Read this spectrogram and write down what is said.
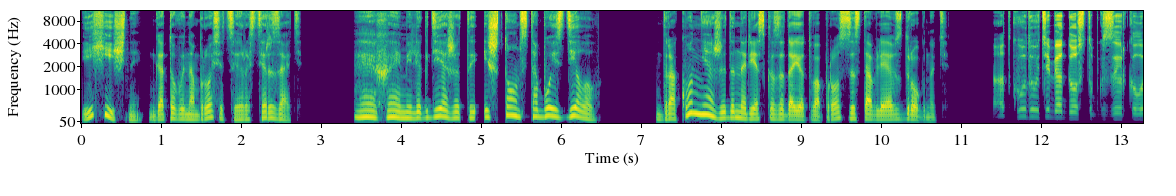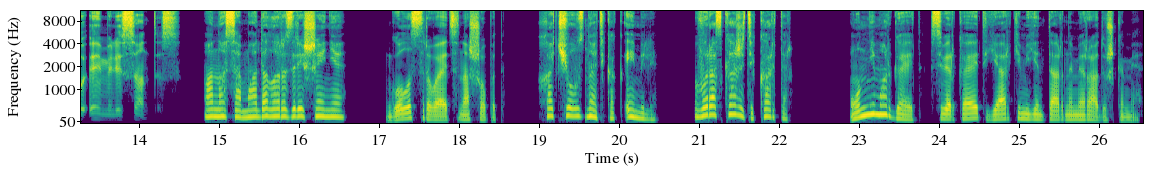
И хищный, готовый наброситься и растерзать. «Эх, Эмили, где же ты? И что он с тобой сделал?» Дракон неожиданно резко задает вопрос, заставляя вздрогнуть. «Откуда у тебя доступ к зеркалу Эмили Сантес?» Она сама дала разрешение. Голос срывается на шепот. «Хочу узнать, как Эмили. Вы расскажете, Картер?» Он не моргает, сверкает яркими янтарными радужками.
